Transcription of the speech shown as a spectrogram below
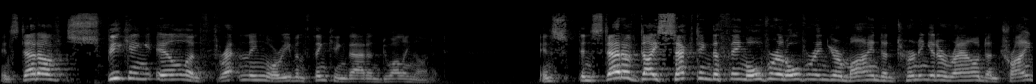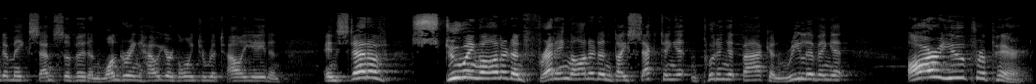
instead of speaking ill and threatening or even thinking that and dwelling on it, Instead of dissecting the thing over and over in your mind and turning it around and trying to make sense of it and wondering how you're going to retaliate, and instead of stewing on it and fretting on it and dissecting it and putting it back and reliving it, are you prepared,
